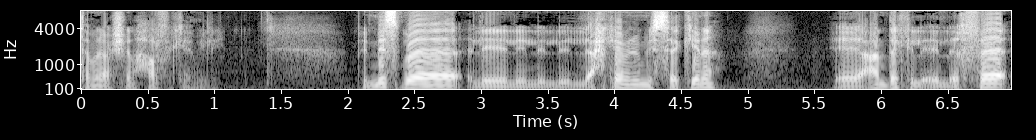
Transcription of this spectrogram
28 حرف كاملين. بالنسبة للأحكام الميم الساكنة آه عندك الإخفاء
